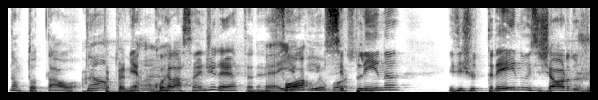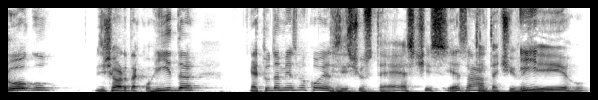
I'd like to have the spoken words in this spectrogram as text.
Não, total. Não, pra, pra mim a é. correlação é direta, né? É, Foco, eu- eu gosto- disciplina, existe o treino, existe a hora do jogo, existe a hora da corrida. É tudo a mesma coisa. Existem os testes, Exato. tentativa E- e erro,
